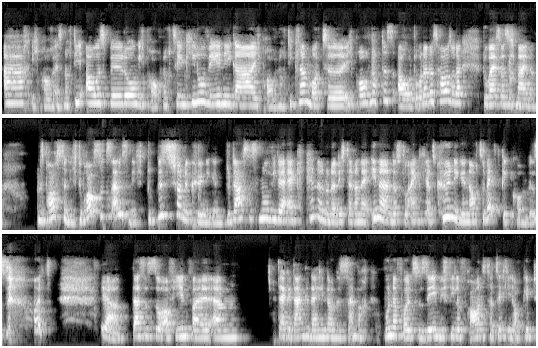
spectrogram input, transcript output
ach, ich brauche erst noch die Ausbildung, ich brauche noch zehn Kilo weniger, ich brauche noch die Klamotte, ich brauche noch das Auto oder das Haus oder du weißt, was ich meine. Und das brauchst du nicht. Du brauchst das alles nicht. Du bist schon eine Königin. Du darfst es nur wieder erkennen oder dich daran erinnern, dass du eigentlich als Königin auch zur Welt gekommen bist. Und ja, das ist so auf jeden Fall ähm, der Gedanke dahinter und es ist einfach wundervoll zu sehen, wie viele Frauen es tatsächlich auch gibt,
